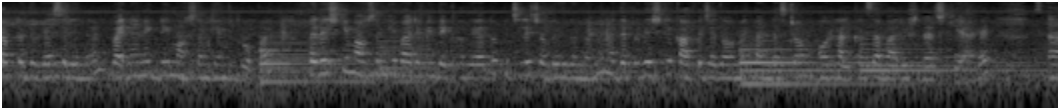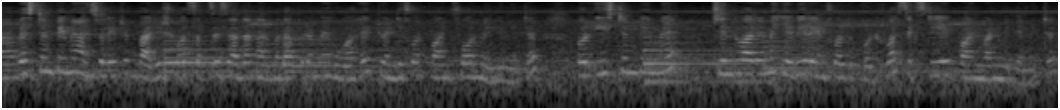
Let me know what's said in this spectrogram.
डॉक्टर दिव्या सुरेंद्रन, वैज्ञानिक डी मौसम केंद्र भोपाल। प्रदेश के मौसम के बारे में देखा गया तो पिछले 24 घंटों में मध्य प्रदेश के काफ़ी जगहों में थंडरस्टॉर्म और हल्का सा बारिश दर्ज किया है। वेस्ट एमपी में आइसोलेटेड बारिश हुआ, सबसे ज़्यादा नर्मदापुरम में हुआ है 24.4 मिलीमीटर और ईस्ट एमपी में, छिंदवाड़े में हेवी रेनफॉल रिपोर्ट हुआ 68.1 मिलीमीटर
